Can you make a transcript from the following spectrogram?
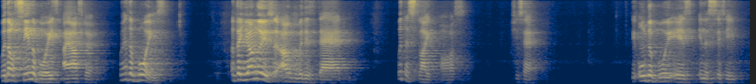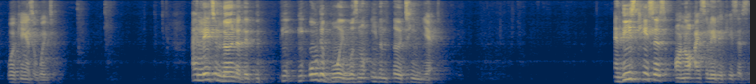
Without seeing the boys, I asked her, Where are the boys? The younger is out with his dad. With a slight pause, she said, The older boy is in the city working as a waiter. I later learned that the, the, the older boy was not even 13 yet. And these cases are not isolated cases.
